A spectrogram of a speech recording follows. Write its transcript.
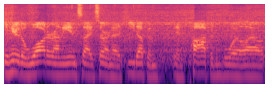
You hear the water on the inside starting to heat up and, and pop and boil out.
